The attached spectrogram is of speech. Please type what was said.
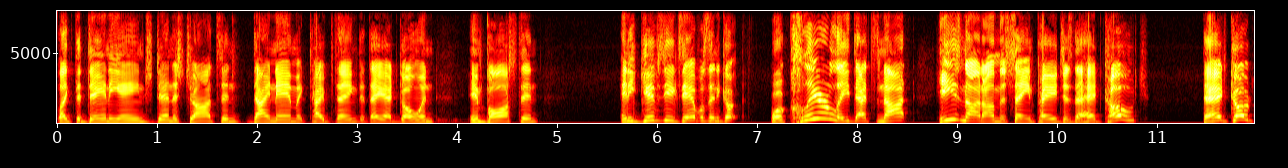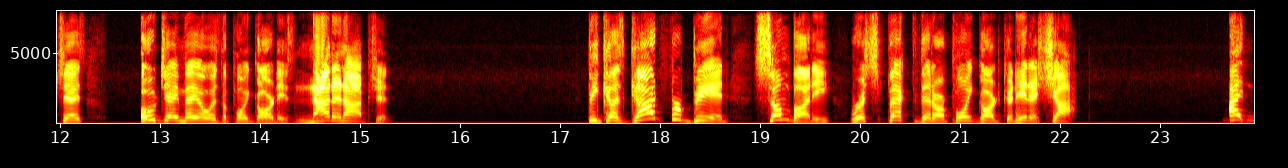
like the Danny Ainge, Dennis Johnson dynamic type thing that they had going in Boston. And he gives the examples and he goes, well, clearly that's not, he's not on the same page as the head coach. The head coach says, O.J. Mayo as the point guard is not an option. Because God forbid somebody respect that our point guard could hit a shot. I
